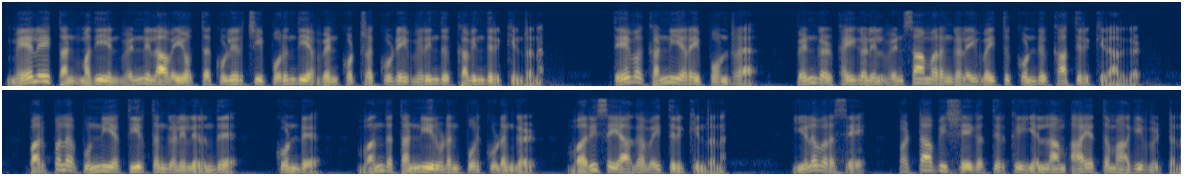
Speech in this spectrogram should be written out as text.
மேலே தன் மதியின் வெண்ணிலாவையொத்த குளிர்ச்சி பொருந்திய வெண்கொற்றக்கூடை விரிந்து கவிந்திருக்கின்றன. தேவ கண்ணியரை போன்ற பெண்கள் கைகளில் வெண்சாமரங்களை வைத்துக்கொண்டு காத்திருக்கிறார்கள். பற்பல புண்ணிய தீர்த்தங்களிலிருந்து கொண்டு வந்த தண்ணீருடன் பொற்குடங்கள் வரிசையாக வைத்திருக்கின்றன. இளவரசே பட்டாபிஷேகத்திற்கு எல்லாம் ஆயத்தமாகி விட்டன.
